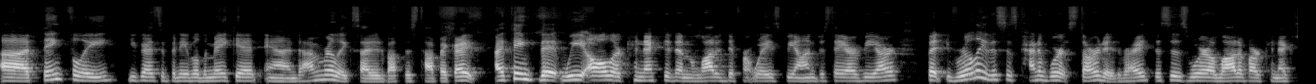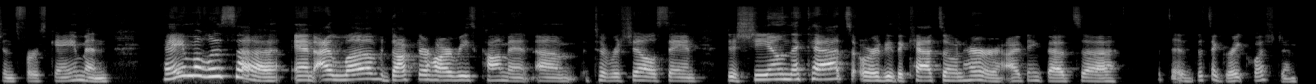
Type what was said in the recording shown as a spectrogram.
uh, thankfully, you guys have been able to make it, and I'm really excited about this topic. I I think that we all are connected in a lot of different ways beyond just AR VR, but really, this is kind of where it started, right? This is where a lot of our connections first came, and Hey, Melissa. And I love Dr. Harvey's comment um, to Rachelle saying, does she own the cats or do the cats own her? I think that's, uh, that's, a, that's a great question.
